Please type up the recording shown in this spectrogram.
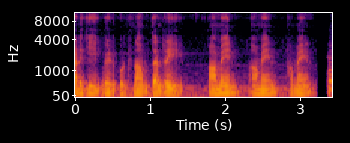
అడిగి వేడుకుంటున్నాం తండ్రి. అమేన్ అమేన్ అమేన్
